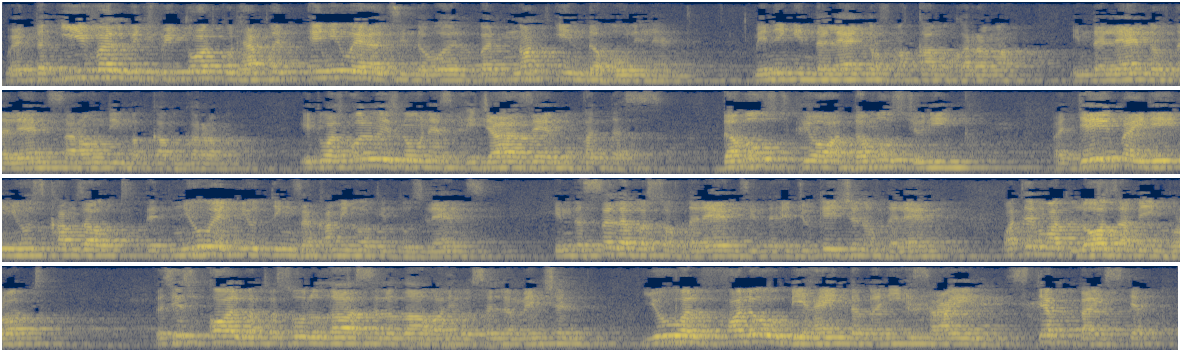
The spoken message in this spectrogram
where the evil which we thought could happen anywhere else in the world, but not in the Holy Land, meaning in the land of Makkah Mukarramah, in the land of the land surrounding Makkah Mukarramah. It was always known as Hijaz Muqaddas, the most pure, the most unique. But day by day news comes out that new and new things are coming out in those lands, in the syllabus of the lands, in the education of the land, what and what laws are being brought. This is called what Rasulullah sallallahu alaihi wasallam mentioned. You will follow behind the Bani Israel step by step.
